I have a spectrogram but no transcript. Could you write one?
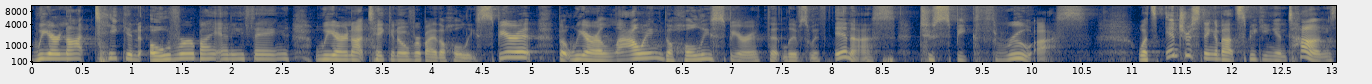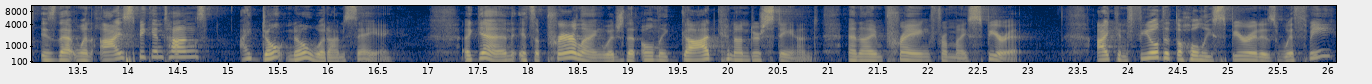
we are not taken over by anything. We are not taken over by the Holy Spirit, but we are allowing the Holy Spirit that lives within us to speak through us. What's interesting about speaking in tongues is that when I speak in tongues, I don't know what I'm saying. Again, it's a prayer language that only God can understand, and I'm praying from my spirit. I can feel that the Holy Spirit is with me,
